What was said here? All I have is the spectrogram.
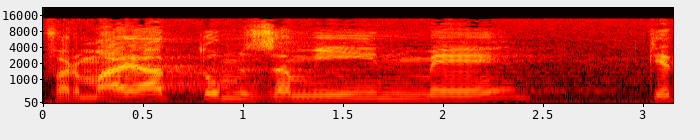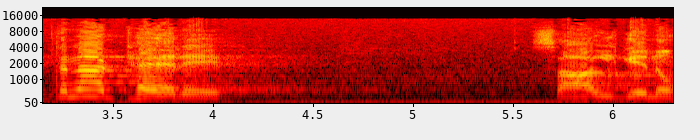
فرمایا، تم زمین میں کتنا ٹھہرے؟ سال گنو،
